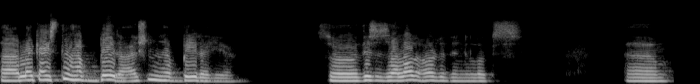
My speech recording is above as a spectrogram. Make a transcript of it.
Uh, like I still have beta. I shouldn't have beta here. So this is a lot harder than it looks. Um,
